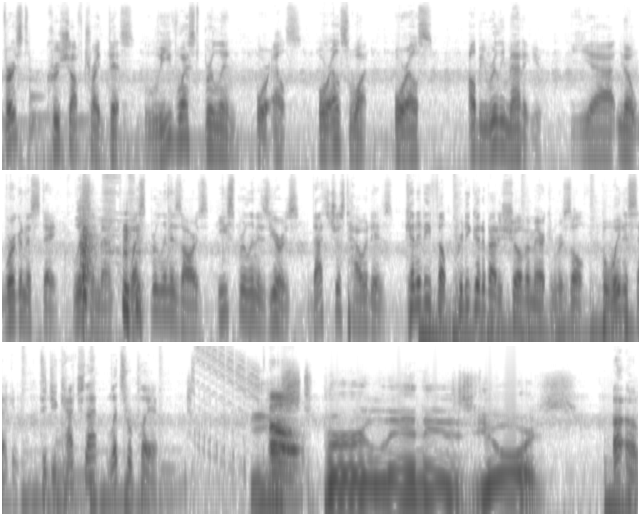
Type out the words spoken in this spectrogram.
First, Khrushchev tried this leave West Berlin, or else. Or else what? Or else, I'll be really mad at you. Yeah, no, we're gonna stay. Listen, man, West Berlin is ours, East Berlin is yours. That's just how it is. Kennedy felt pretty good about his show of American resolve. But wait a second, did you catch that? Let's replay it. Oh. Uh oh,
